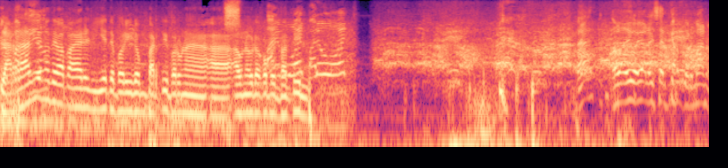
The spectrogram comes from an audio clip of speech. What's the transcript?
La radio no te va a pagar el billete por ir a un partido por una a, a una Eurocopa Pare un infantil. momento, pare un momento. ¿Eh? No lo digo yo, lo dice el campo, hermano.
